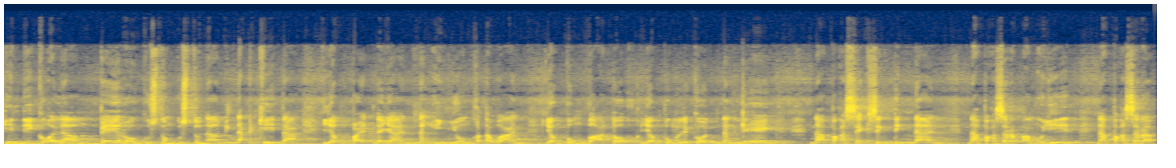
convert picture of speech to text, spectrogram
Hindi ko alam pero gustong gusto naming nakikita yung part na yan ng inyong katawan. Yung pong batok, yung pong likod ng leeg. Napaka-sexing tingnan. Napakasarap amuyin. Napakasarap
